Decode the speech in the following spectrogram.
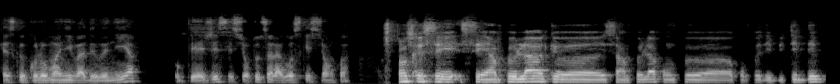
qu'est-ce que Colomani va devenir? Au PSG? C'est surtout ça la grosse question, quoi. Je pense que c'est c'est un peu là que c'est un peu là qu'on peut euh, qu'on peut débuter le dé-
